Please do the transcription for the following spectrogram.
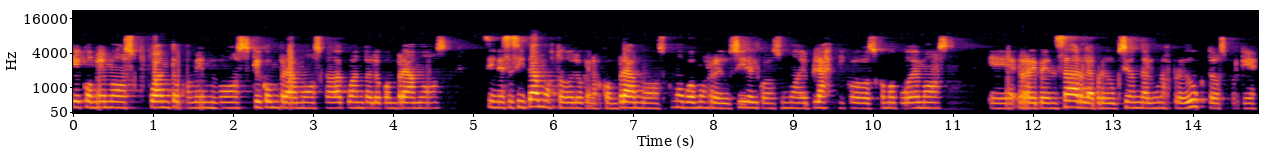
qué comemos, cuánto comemos, qué compramos, cada cuánto lo compramos, si necesitamos todo lo que nos compramos, cómo podemos reducir el consumo de plásticos, cómo podemos eh, repensar la producción de algunos productos, porque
